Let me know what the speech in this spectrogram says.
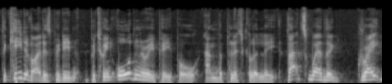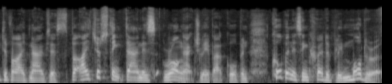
The key divide is between, between ordinary people and the political elite. That's where the great divide now exists. But I just think Dan is wrong, actually, about Corbyn. Corbyn is incredibly moderate.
